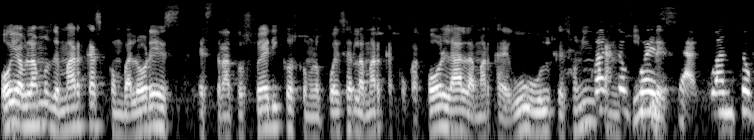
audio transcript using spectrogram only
Hoy hablamos de marcas con valores estratosféricos, como lo puede ser la marca Coca-Cola, la marca de Google, que son intangibles. ¿Cuánto cuesta? ¿Cuánto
